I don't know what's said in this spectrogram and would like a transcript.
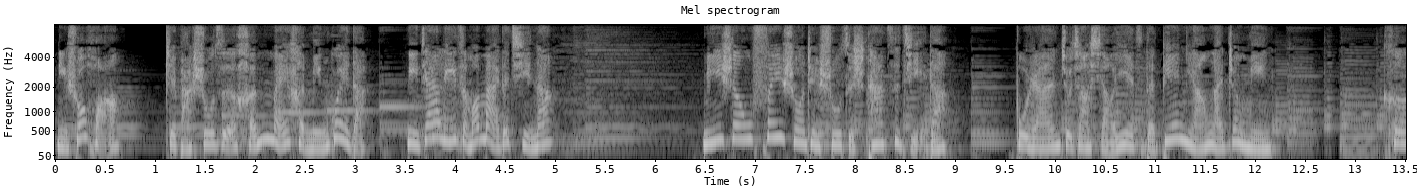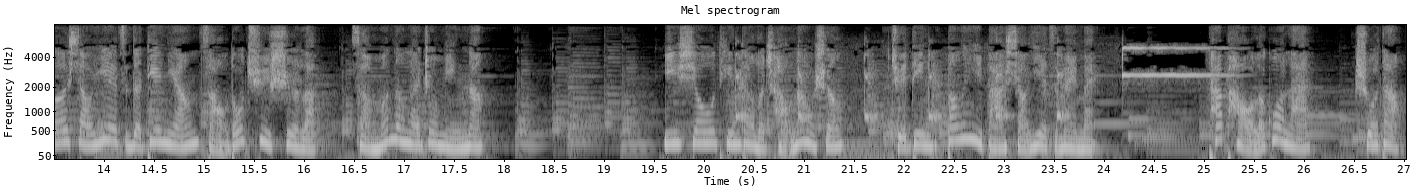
你说谎，这把梳子很美很名贵的，你家里怎么买得起呢？弥生非说这梳子是他自己的，不然就叫小叶子的爹娘来证明。可小叶子的爹娘早都去世了，怎么能来证明呢？一休听到了吵闹声，决定帮一把小叶子妹妹。他跑了过来，说道：“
